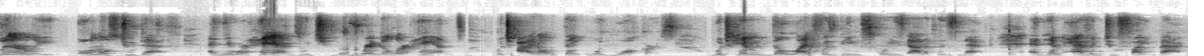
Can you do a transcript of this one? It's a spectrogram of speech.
literally almost to death and they were hands, which regular hands, which I don't think were walkers. Which him, the life was being squeezed out of his neck, and him having to fight back.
